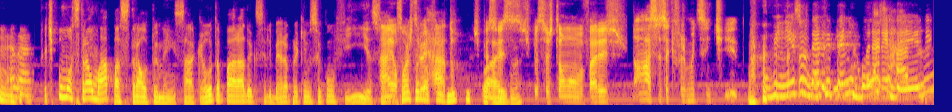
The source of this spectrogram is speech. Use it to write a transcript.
Era... É tipo mostrar o mapa astral também, saca? É outra parada que você libera pra quem você confia. São, ah, eu são mostro errado. As pessoas, né? as pessoas tomam várias. Nossa, isso aqui faz muito sentido. O Vinícius deve ter no bolso dele,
